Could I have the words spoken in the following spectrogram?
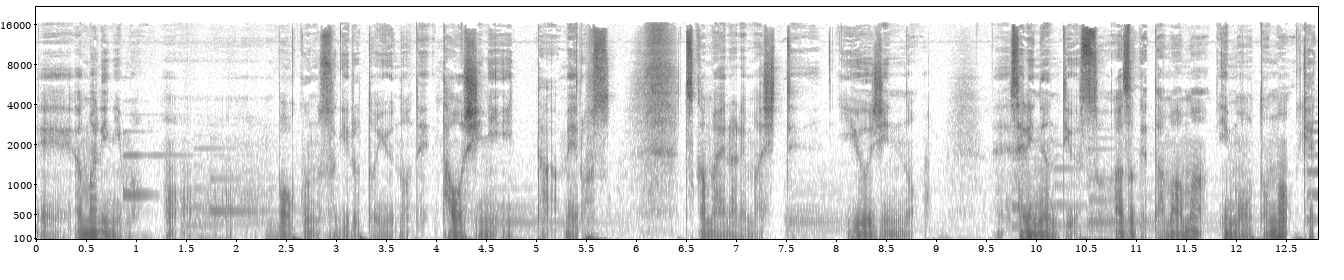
えー、あまりにも暴君すぎるというので倒しに行ったメロス捕まえられまして友人のセリヌンティウスを預けたまま妹の結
